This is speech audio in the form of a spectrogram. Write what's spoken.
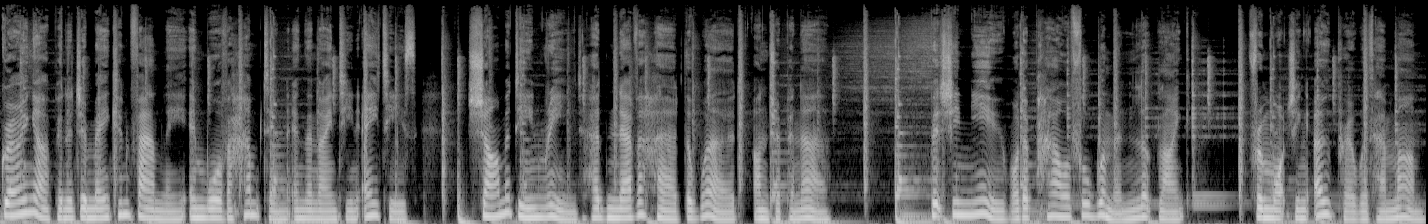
Growing up in a Jamaican family in Wolverhampton in the 1980s, Sharmadean Reid had never heard the word entrepreneur. But she knew what a powerful woman looked like from watching Oprah with her mum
